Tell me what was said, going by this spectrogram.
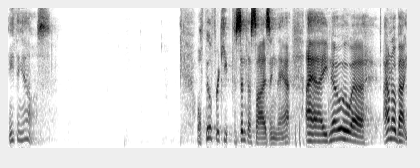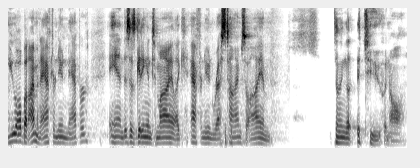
Anything else? Well, feel free to keep synthesizing that. I know, uh, I don't know about you all, but I'm an afternoon napper, and this is getting into my like afternoon rest time, so I am feeling it too and all.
